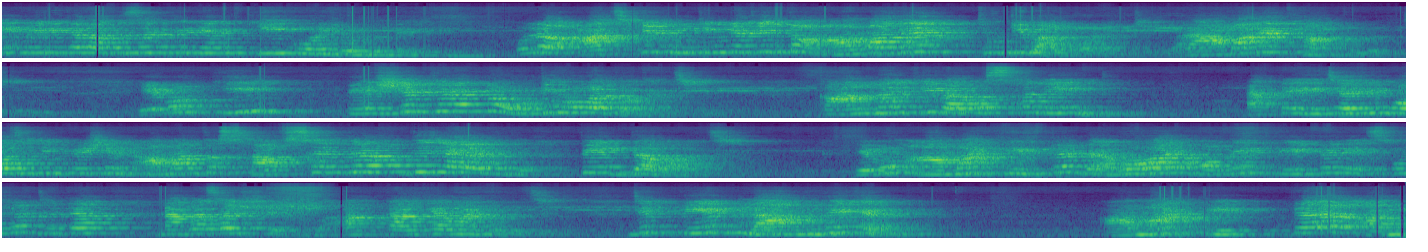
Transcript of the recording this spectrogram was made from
এই মেডিকেল অফিসারকে নিয়ে আমি কি করি বলুন দেখি বলল আজকের মিটিংটা কিন্তু আমাদের ত্রুটি বার করার ছিল, মানে আমাদের খামগুলো ছিল। এবং কি পেশেন্টের একটা ওটি হওয়ার কথা ছিল কান্নায় কি ব্যবস্থা নেই একটা এইচআইভি পজিটিভ পেশেন্ট আমার তো সাব সেন্টার অব্দি পেপ দেওয়া আছে এবং আমার পেপটা ব্যবহার হবে পেপের এক্সপোজার যেটা নাগা স্যার সে- আ- কালকে আমায় বলেছে যে পেপ লাগবে কেন আমার পেপটা আমি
